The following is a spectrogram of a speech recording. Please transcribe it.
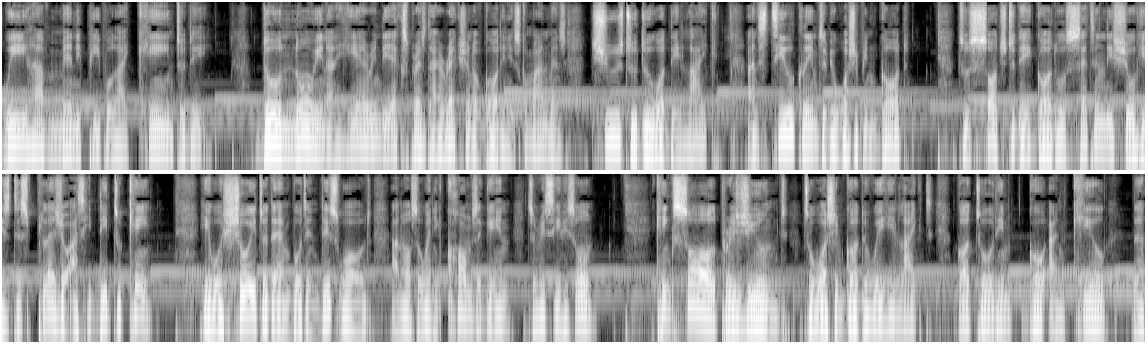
We have many people like Cain today. Though knowing and hearing the express direction of God in His commandments, choose to do what they like and still claim to be worshiping God. To such today, God will certainly show His displeasure as He did to Cain. He will show it to them both in this world and also when He comes again to receive His own. King Saul presumed to worship God the way he liked. God told him, Go and kill the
